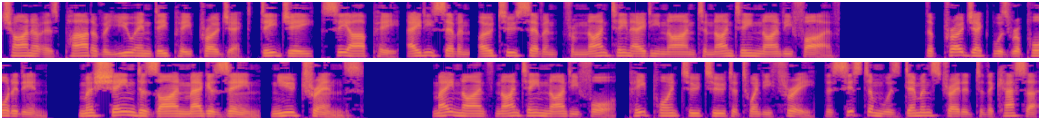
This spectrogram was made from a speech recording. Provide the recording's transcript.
China as part of a UNDP project DG, CRP, 87, from 1989 to 1995. The project was reported in Machine Design Magazine, New Trends May 9, 1994, p.22-23, the system was demonstrated to the CASA,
